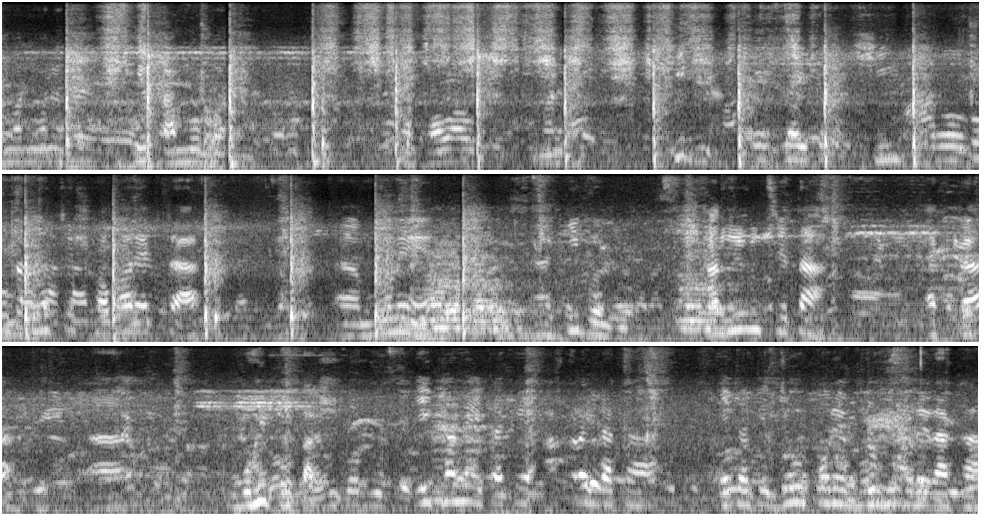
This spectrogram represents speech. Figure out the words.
আমার মনে হয় কেউ কাম্য করে হওয়া। মানে ঠিক হচ্ছে সবার একটা মনে কি বলব? স্বাধীন চেতা। একটা বহিঃপ্রকাশ। এইখানে এটাকে আঁকড়াই রাখা, এটাকে জোর করে বন্দি করে রাখা,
